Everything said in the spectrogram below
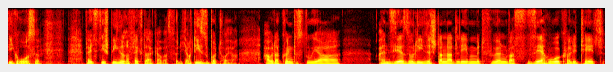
Die große. Vielleicht ist die Spiegelreflexleica was für dich. Auch die ist super teuer. Aber da könntest du ja ein sehr solides Standardleben mitführen, was sehr hohe Qualität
